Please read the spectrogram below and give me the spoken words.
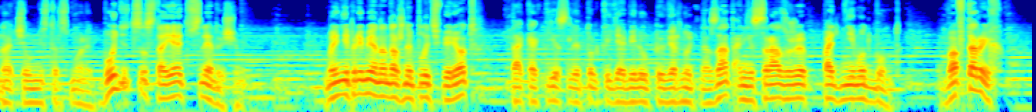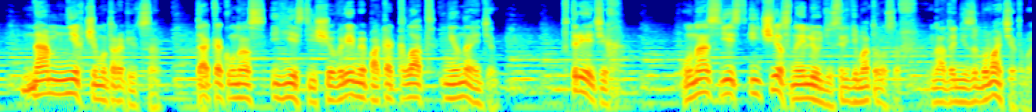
начал мистер Смолет, будет состоять в следующем. Мы непременно должны плыть вперед, так как если только я велю повернуть назад, они сразу же поднимут бунт. Во-вторых, нам не к чему торопиться, так как у нас есть еще время, пока клад не найден. В-третьих, у нас есть и честные люди среди матросов, надо не забывать этого.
